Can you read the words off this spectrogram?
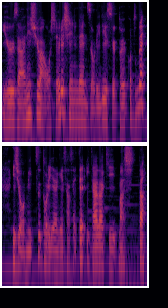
ユーザーに手話を教える新レンズをリリースということで、以上3つ取り上げさせていただきました。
